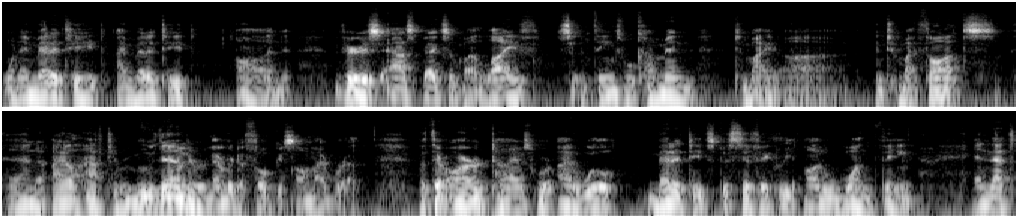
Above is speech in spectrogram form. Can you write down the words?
when I meditate, I meditate on various aspects of my life. Certain things will come in to my uh, into my thoughts and I'll have to remove them and remember to focus on my breath. But there are times where I will meditate specifically on one thing, and that's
